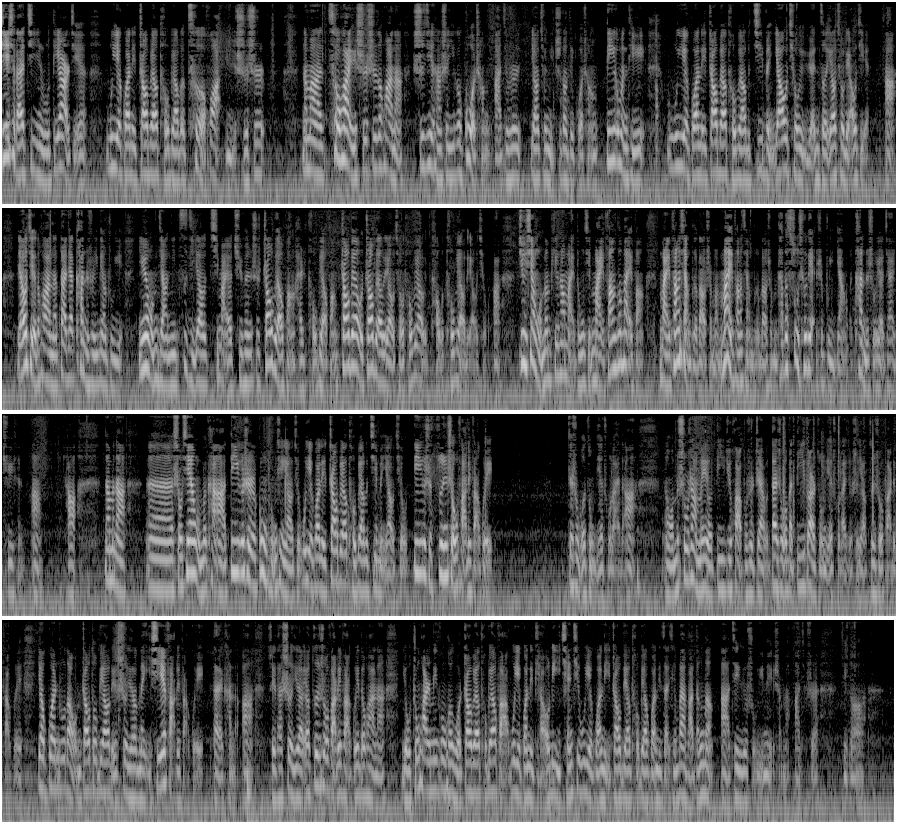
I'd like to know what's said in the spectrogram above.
接下来进入第二节，物业管理招标投标的策划与实施。那么策划与实施的话呢，实际上是一个过程啊，就是要求你知道这过程。第一个问题，物业管理招标投标的基本要求与原则，要求了解。啊，了解的话呢，大家看的时候一定要注意，因为我们讲你自己要起码要区分是招标方还是投标方，招标有招标的要求，投标有投投标的要求啊。就像我们平常买东西，买方和卖方，买方想得到什么，卖方想得到什么，他的诉求点是不一样的，看的时候要加以区分啊。好，那么呢，呃，首先我们看啊，第一个是共同性要求，物业管理招标投标的基本要求，第一个是遵守法律法规。这是我总结出来的啊，我们书上没有第一句话不是这样的，但是我把第一段总结出来，就是要遵守法律法规，要关注到我们招投标里涉及到哪些法律法规，大家看到啊，所以它涉及到要遵守法律法规的话呢，有《中华人民共和国招标投标法》《物业管理条例》《前期物业管理招标投标管理暂行办法》等等啊，这个就属于那个什么啊，就是这个。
